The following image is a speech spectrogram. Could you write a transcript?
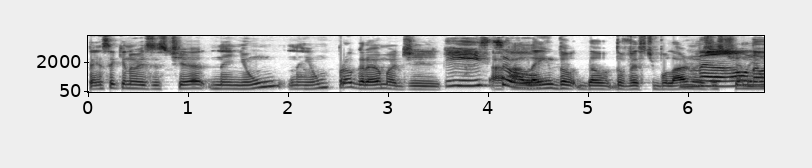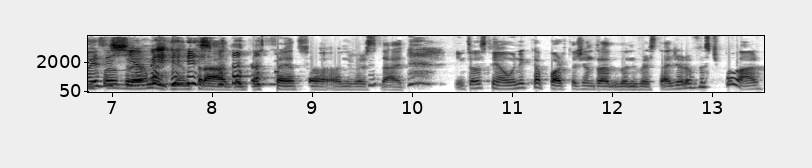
Pensa que não existia nenhum, nenhum programa de. Isso! A, além do, do, do, vestibular, não, não existia nenhum não existia programa mesmo. de entrada, de acesso à universidade. Então, assim, a única porta de entrada da universidade era o vestibular.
